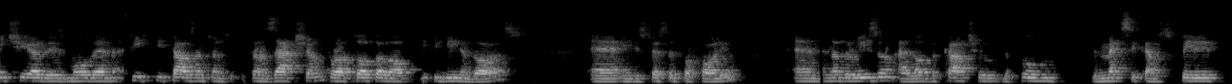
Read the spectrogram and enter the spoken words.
Each year, there is more than 50,000 trans- transactions for a total of $50 billion uh, in distressed portfolio. And another reason, I love the culture, the food, the Mexican spirit.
